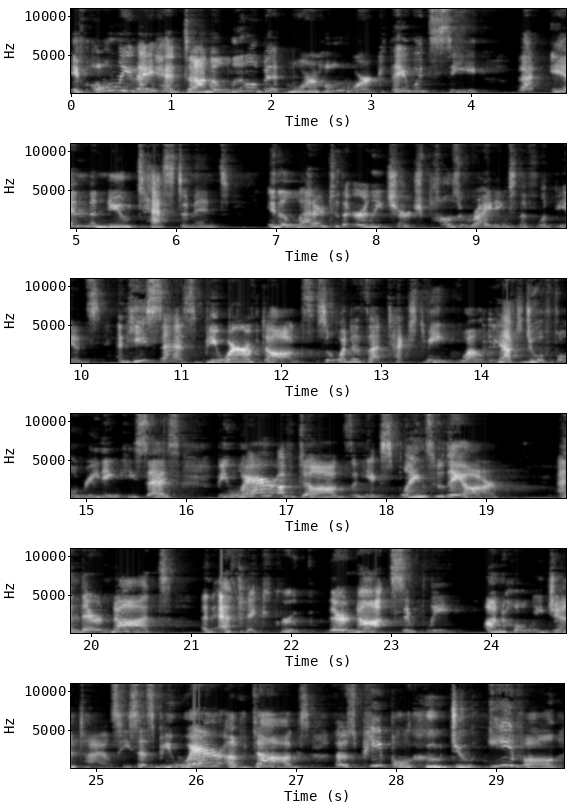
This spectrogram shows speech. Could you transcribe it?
If only they had done a little bit more homework, they would see that in the New Testament, in a letter to the early church, Paul's writing to the Philippians, and he says, Beware of dogs. So, what does that text mean? Well, we have to do a full reading. He says, Beware of dogs, and he explains who they are. And they're not an ethnic group. They're not simply unholy Gentiles. He says, Beware of dogs, those people who do evil,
